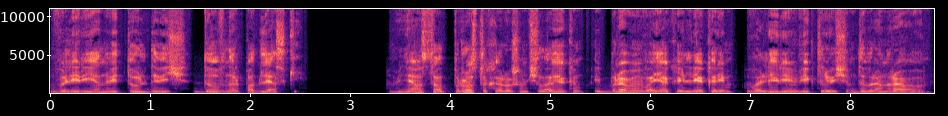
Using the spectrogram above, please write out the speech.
Валерьян Витольдович Довнар-Подляский. У меня он стал просто хорошим человеком и бравым воякой-лекарем Валерием Викторовичем Добронравовым.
